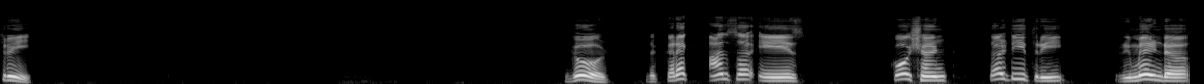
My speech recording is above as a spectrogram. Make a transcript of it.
3. Good. The correct answer is quotient 33, remainder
